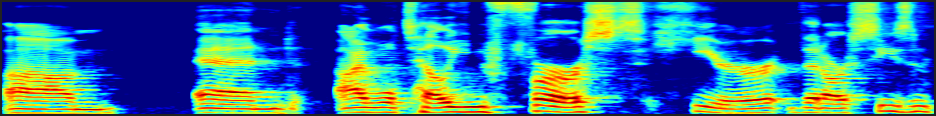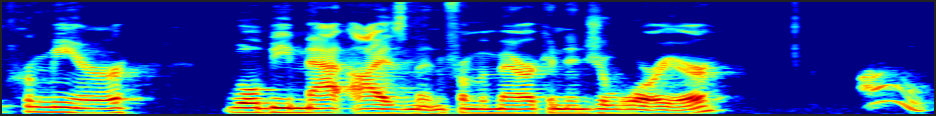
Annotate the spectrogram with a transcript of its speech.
um, and I will tell you first here that our season premiere will be Matt Iseman from American Ninja Warrior. Oh,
